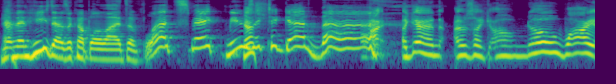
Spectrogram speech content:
Yeah. And then he does a couple of lines of let's make music Yes. together. I, again, I was like, oh no, why?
